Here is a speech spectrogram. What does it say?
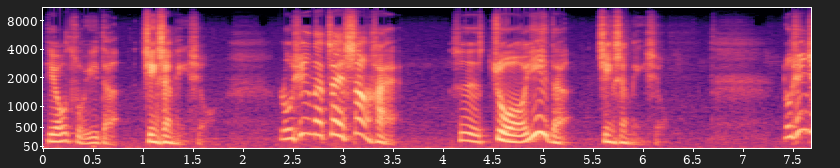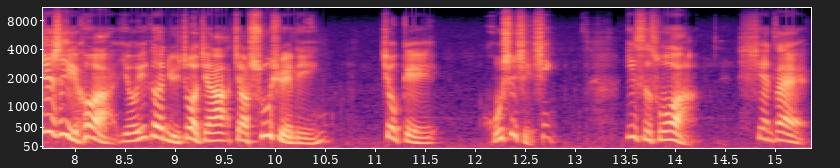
由主义的精神领袖，鲁迅呢在上海是左翼的。精神领袖鲁迅去世以后啊，有一个女作家叫苏雪玲，就给胡适写信，意思说啊，现在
